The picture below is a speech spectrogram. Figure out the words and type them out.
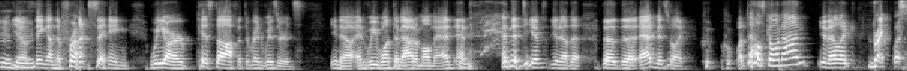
you know Mhm. thing on the front saying we are pissed off at the Red Wizards, you know, and we want them out of moment. And and, and the DMs, you know, the the the admins were like, who, who, what the hell's going on? You know, like right. what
